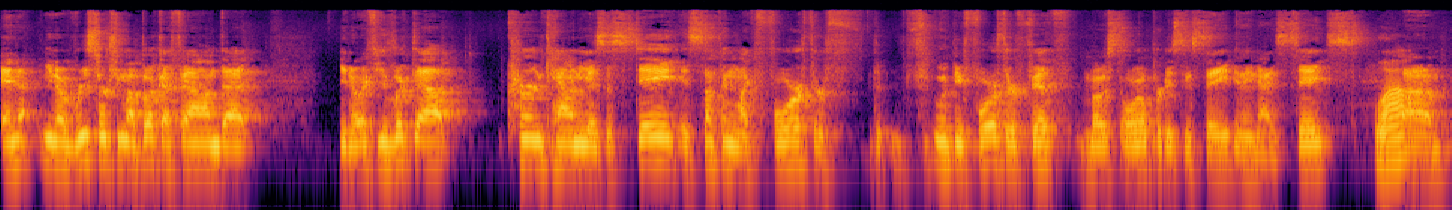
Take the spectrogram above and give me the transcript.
And you know, researching my book, I found that you know if you looked at Kern County as a state, is something like fourth or would be fourth or fifth most oil producing state in the United States. Wow. Um,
